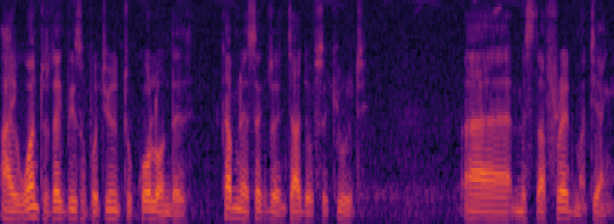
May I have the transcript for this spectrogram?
I want to take this opportunity to call on the Cabinet Secretary in charge of security, uh, Mr. Fred Matiang'i.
